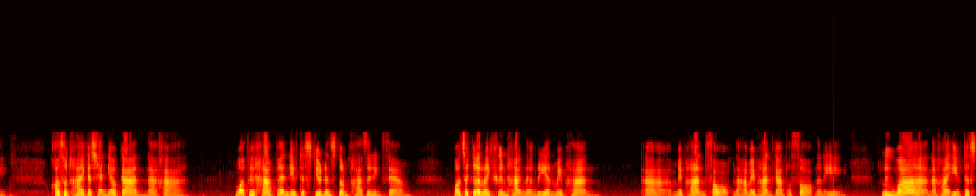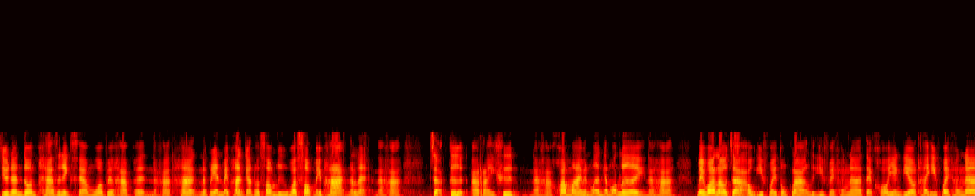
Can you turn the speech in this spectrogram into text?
ข้อสุดท้ายก็เช่นเดียวกันนะคะ What will happen if the students don't pass an exam ว่าจะเกิดอะไรขึ้นหากนักเรียนไม่ผ่านไม่ผ่านสอบนะคะ ไม่ผ่านการทดสอบนั่นเอง หรือว่านะคะ if the student don't pass an exam what will happen นะคะ หากนักเรียนไม่ผ่านการทดสอบหรือว่าสอบไม่ผ่านนั่นแหละนะคะ จะเกิดอะไรขึ้นนะคะ ความหมายมันเหมือนกันหมดเลยนะคะ ไม่ว่าเราจะเอา if ไว้ตรงกลางหรือ if ไว้ข้างหน้า แต่ขออย่างเดียวถ้า if ไว้ข้างหน้า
